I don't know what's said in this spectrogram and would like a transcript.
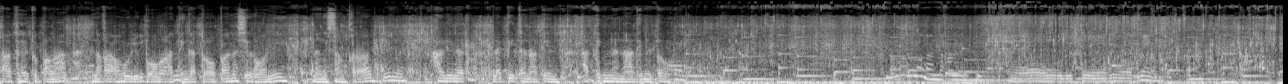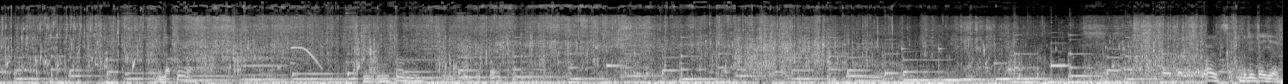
At ito pa nga, nakahuli po ang ating katropa na si Ronnie ng isang crab. Yun, halina't lapitan natin at tingnan natin ito. Nakahuli ko yung morning. Laki. Naintog. Parts, balita dyan.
